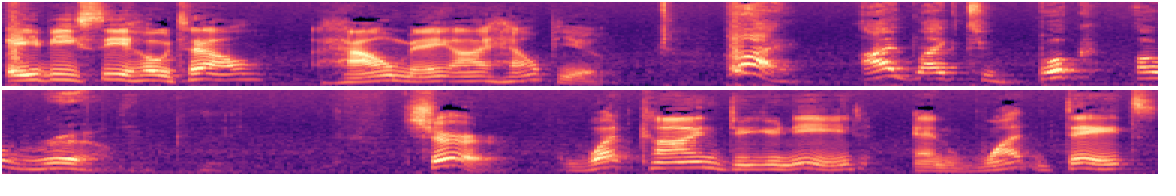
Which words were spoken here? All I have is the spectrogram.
ABC Hotel, how may I help you? Hi, I'd like to book a room. Sure. What kind do you need and what dates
